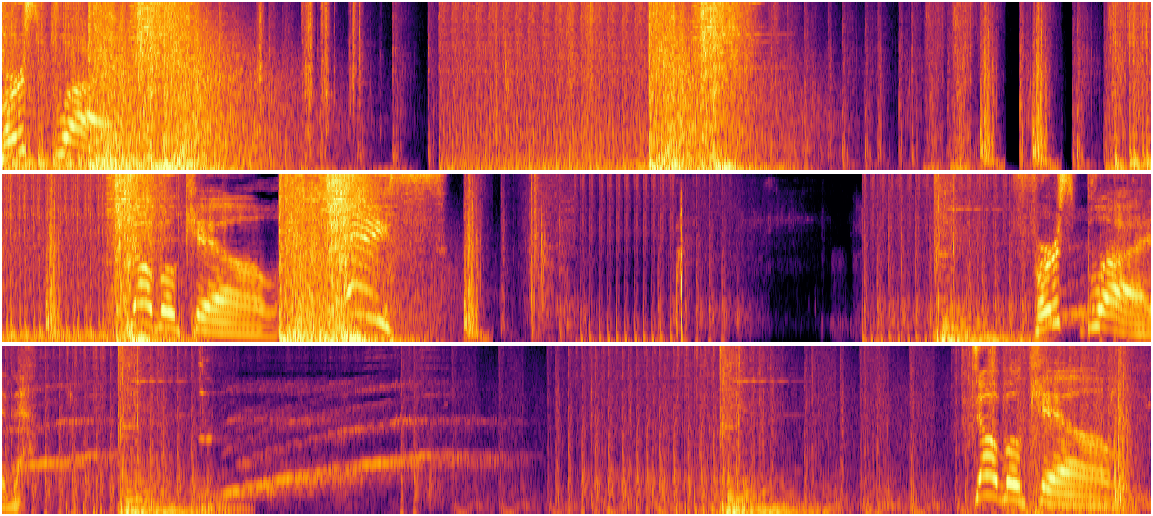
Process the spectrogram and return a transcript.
First blood. Double kill. Ace. First blood. Double kill.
